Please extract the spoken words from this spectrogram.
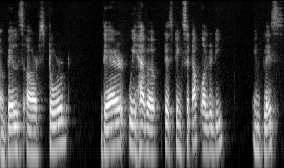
uh, bells are stored. There we have a testing setup already in place.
